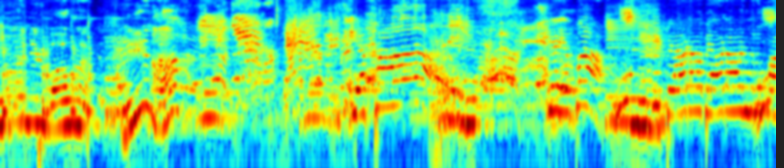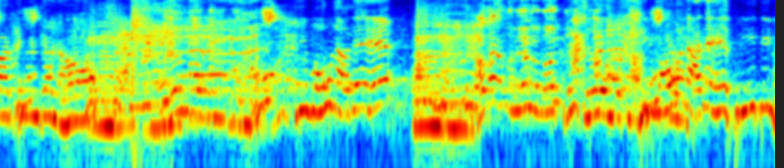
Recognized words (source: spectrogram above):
ಇವರು ನೀವು ಮಾವನ ನೀನ ಯಪ್ಪ ಏ ಯಪ್ಪ ಬೇಡ ಬೇಡ ಅಂದ್ರು ಮಾಡ್ತೀನಿ ಮಾಡ್ಕೊಂಡಿದ್ದಮ್ಮ? ನಿಮ್ಮ ಮೌನ ಅದೇ. ನಿಮ್ಮ ಅದೇ ಪ್ರೀತಿನ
